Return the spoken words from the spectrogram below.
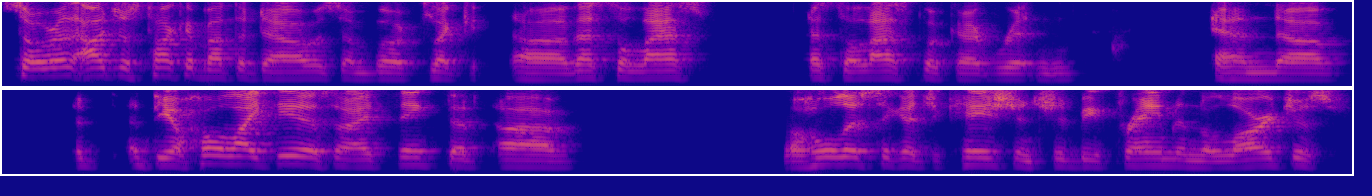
So I'll just talk about the Taoism book. Like uh, that's the last that's the last book I've written, and uh, the whole idea is that I think that uh, the holistic education should be framed in the largest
